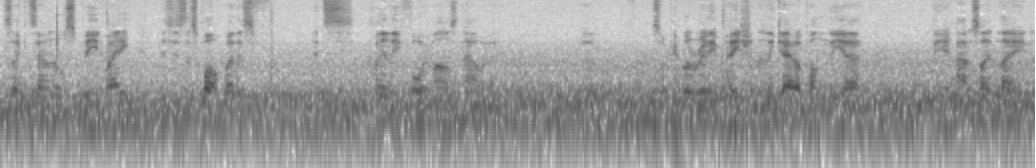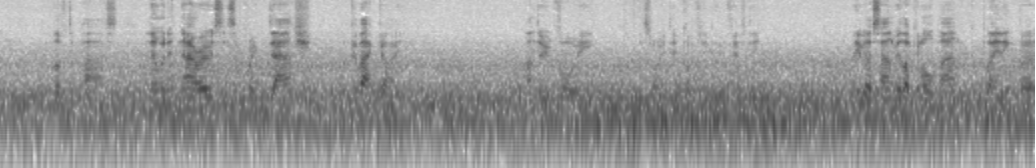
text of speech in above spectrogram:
It's like its own little speedway. This is the spot where there's, clearly 40 miles an hour. Some people are really impatient and they get up on the uh, the outside lane and love to pass. And then when it narrows, there's a quick dash. Look at that guy. I'm doing 40. That's what he did comfortably doing 50. Maybe I sound a bit like an old man complaining, but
